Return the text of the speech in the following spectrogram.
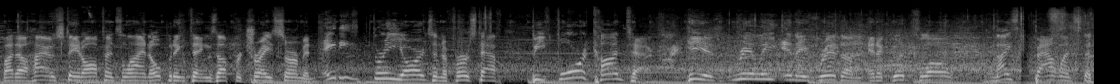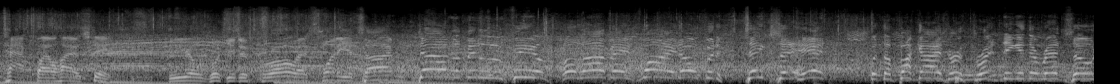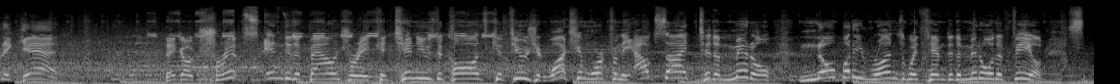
by the Ohio State offense line opening things up for Trey Sermon. 83 yards in the first half before contact. He is really in a rhythm and a good flow. Nice balanced attack by Ohio State. Fields looking to throw, has plenty of time. Down the middle of the field, Olave's wide open, takes a hit, but the Buckeyes are threatening in the red zone again. They go trips into the boundary, continues to cause confusion. Watch him work from the outside to the middle. Nobody runs with him to the middle of the field.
